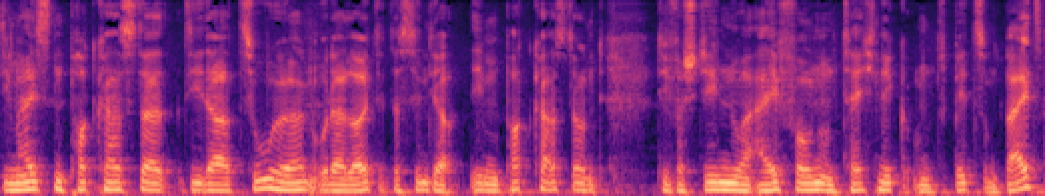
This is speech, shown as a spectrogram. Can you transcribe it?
die meisten Podcaster, die da zuhören oder Leute, das sind ja eben Podcaster und die verstehen nur iPhone und Technik und Bits und Bytes.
